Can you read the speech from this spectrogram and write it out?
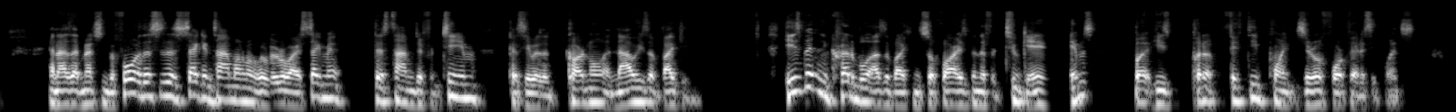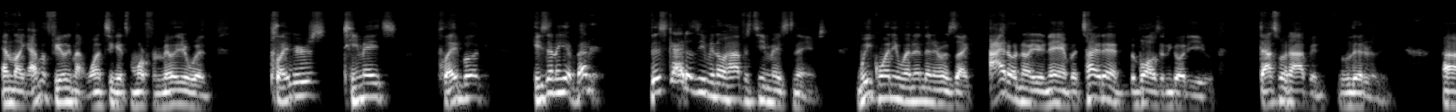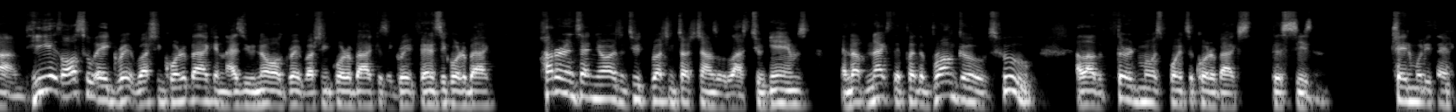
And as I mentioned before, this is his second time on a waiver wire segment. This time, different team because he was a Cardinal and now he's a Viking. He's been incredible as a Viking so far. He's been there for two games, but he's put up 50.04 fantasy points. And like, I have a feeling that once he gets more familiar with players, teammates, playbook, he's going to get better. This guy doesn't even know half his teammates' names. Week one, he went in there and was like, I don't know your name, but tight end, the ball's going to go to you. That's what happened, literally. Um, he is also a great rushing quarterback. And as you know, a great rushing quarterback is a great fantasy quarterback. 110 yards and two rushing touchdowns over the last two games. And up next, they play the Broncos, who allow the third most points of quarterbacks this season. Shane, what do you think?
